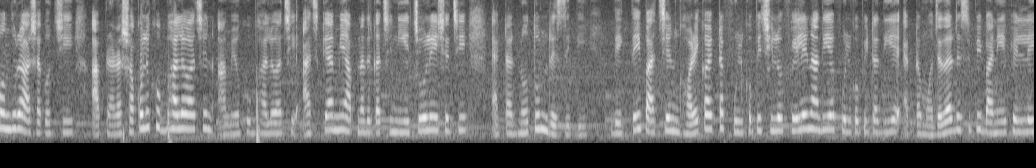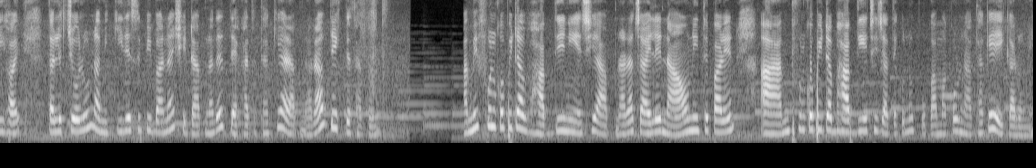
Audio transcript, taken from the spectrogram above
বন্ধুরা, আশা করছি আপনারা সকলে খুব ভালো আছেন, আমিও খুব ভালো আছি। আজকে আমি আপনাদের কাছে নিয়ে চলে এসেছি একটা নতুন রেসিপি দেখতেই পাচ্ছেন, ঘরে কয়েকটা ফুলকপি ছিল, ফেলে না দিয়ে ফুলকপিটা দিয়ে একটা মজাদার রেসিপি বানিয়ে ফেললেই হয়। তাহলে চলুন আমি কি রেসিপি বানাই সেটা আপনাদের দেখাতে থাকি আর আপনারাও দেখতে থাকুন। আমি ফুলকপিটা ভাপ দিয়ে নিয়েছি, আপনারা চাইলে নাও নিতে পারেন। আর আমি ফুলকপিটা ভাপ দিয়েছি যাতে কোনো পোকামাকড় না থাকে এই কারণে।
